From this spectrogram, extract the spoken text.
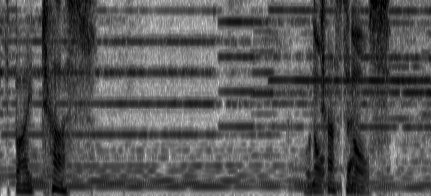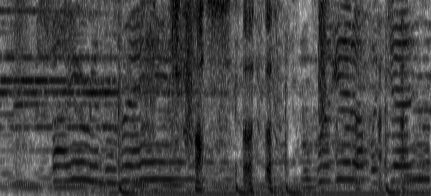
It's by Tuss. Or Not Tusser. Toss. Fire in the rain. Tuss. We'll get up again.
